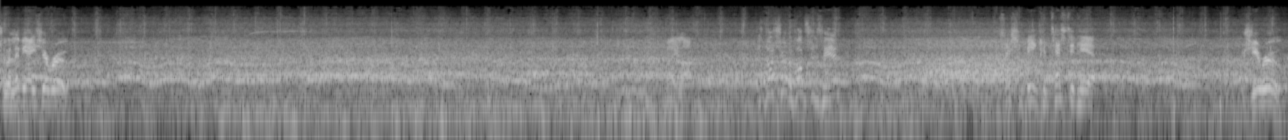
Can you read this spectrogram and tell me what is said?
To Olivier Giroud. Here. Giroud.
